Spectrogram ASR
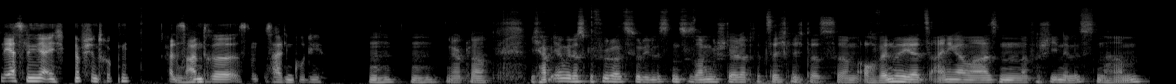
in erster Linie eigentlich Knöpfchen drücken. Alles Mhm. andere ist, ist halt ein Goodie. Mhm, mhm, ja klar. Ich habe irgendwie das Gefühl, als ich so die Listen zusammengestellt habe, tatsächlich, dass ähm, auch wenn wir jetzt einigermaßen verschiedene Listen haben,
